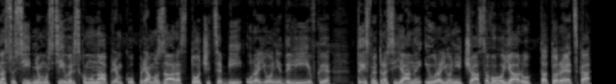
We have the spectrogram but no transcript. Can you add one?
На сусідньому сіверському напрямку прямо зараз точиться бій у районі Деліївки. Тиснуть росіяни і у районі Часового Яру та Торецька.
